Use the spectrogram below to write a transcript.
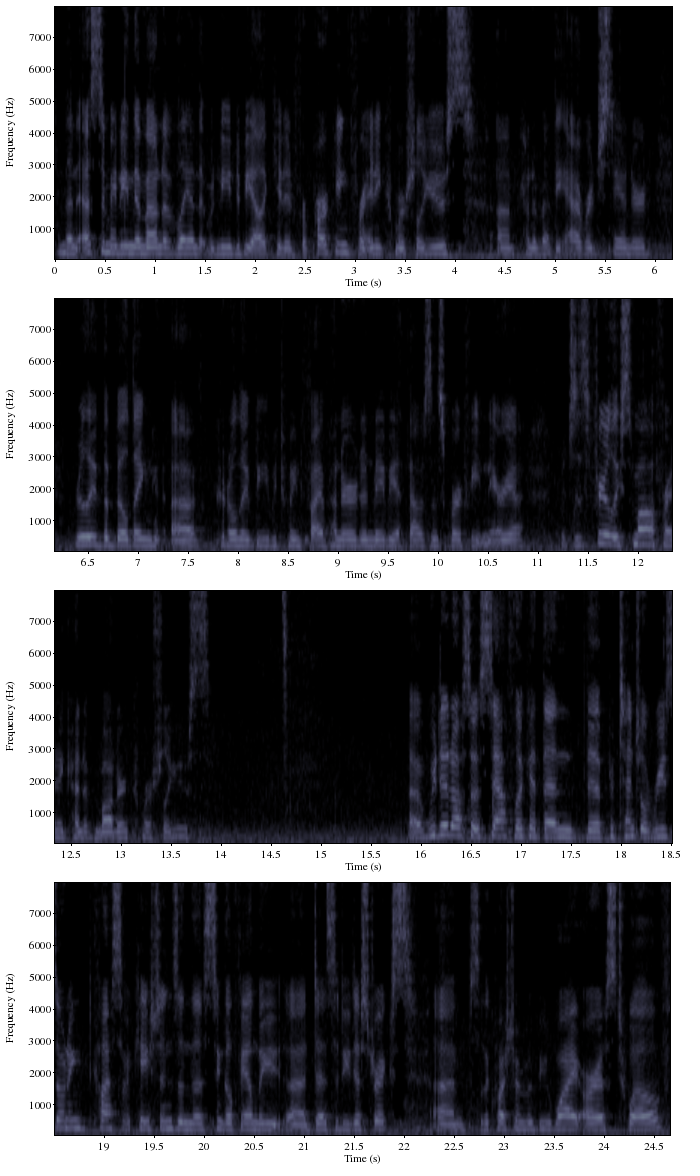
and then estimating the amount of land that would need to be allocated for parking for any commercial use, um, kind of at the average standard. Really, the building uh, could only be between 500 and maybe 1,000 square feet in area, which is fairly small for any kind of modern commercial use. Uh, we did also staff look at then the potential rezoning classifications in the single family uh, density districts. Um, so the question would be why RS12?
